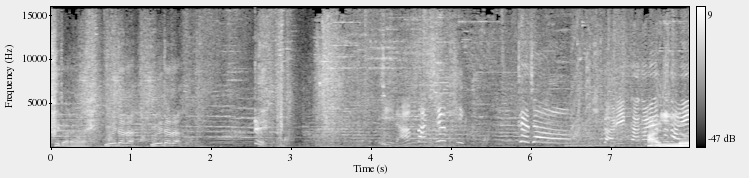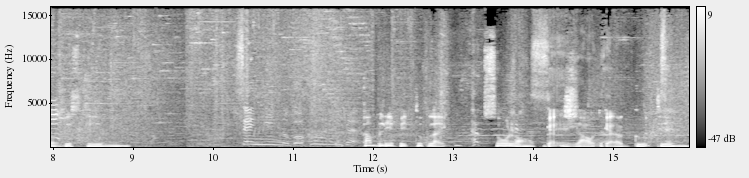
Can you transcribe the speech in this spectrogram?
くだらない。無駄だ。無駄だ I love this team. Can't believe it took like so long to get Xiao to get a good team.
